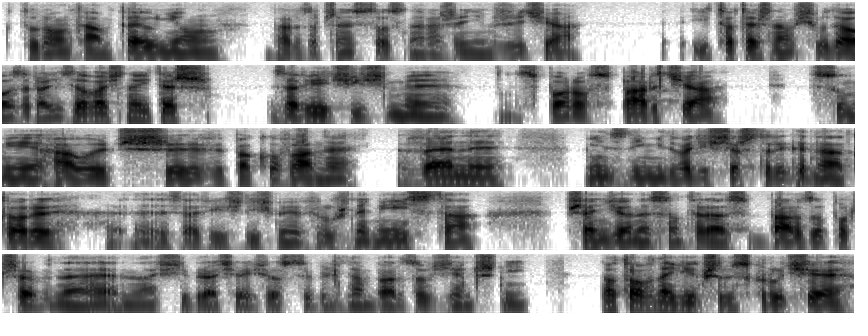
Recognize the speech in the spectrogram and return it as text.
którą tam pełnią, bardzo często z narażeniem życia. I to też nam się udało zrealizować. No i też zawieźliśmy sporo wsparcia. W sumie jechały trzy wypakowane weny, między innymi 24 generatory e, zawieźliśmy w różne miejsca. Wszędzie one są teraz bardzo potrzebne. Nasi bracia i siostry byli nam bardzo wdzięczni. No to w największym skrócie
